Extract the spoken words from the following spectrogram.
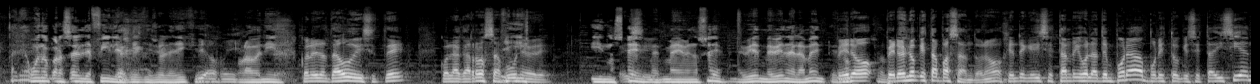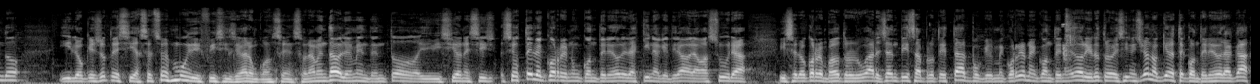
Estaría bueno para hacer el desfile aquel que yo le dije Dios mío. por la avenida. Con el ataúd, dice usted, con la carroza fúnebre. Y no sé, Sí. me, me- no sé, me viene, me viene a la mente. Pero, pero es lo que está pasando, ¿no? Gente que dice está en riesgo la temporada por esto que se está diciendo. Y lo que yo te decía, Celso, es muy difícil llegar a un consenso. Lamentablemente en todo hay divisiones. Si, si a usted le corren un contenedor en la esquina que tiraba la basura y se lo corren para otro lugar, ya empieza a protestar porque me corrieron el contenedor y el otro vecino dice, yo no quiero este contenedor acá.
